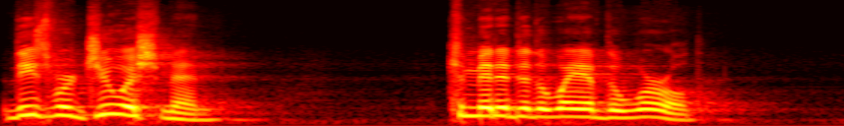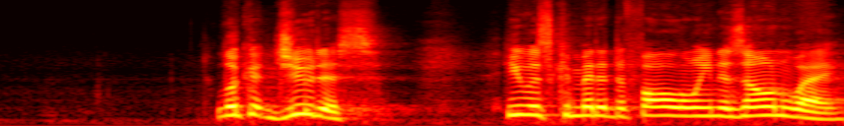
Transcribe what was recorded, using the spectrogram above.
These were Jewish men committed to the way of the world. Look at Judas. He was committed to following his own way.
